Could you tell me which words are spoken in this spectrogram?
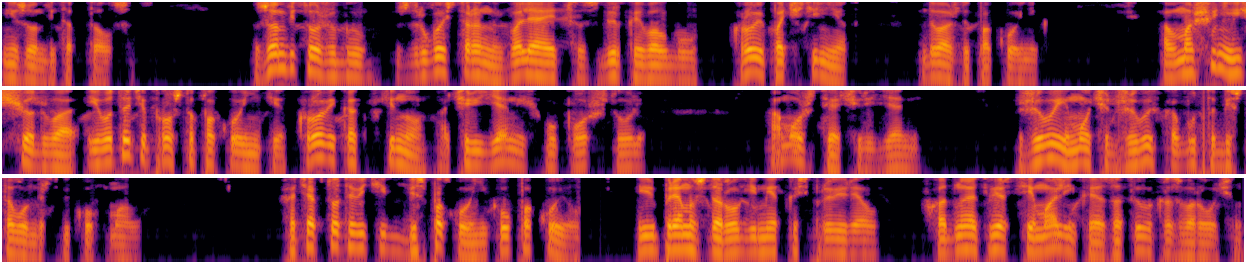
Не зомби топтался. Зомби тоже был. С другой стороны, валяется, с дыркой во лбу. Крови почти нет. Дважды покойник. А в машине еще два, и вот эти просто покойники, крови как в кино, очередями их в упор, что ли. А может и очередями. Живые мочат живых, как будто без того мертвяков мало. Хотя кто-то ведь и без покойника упокоил. Или прямо с дороги меткость проверял. Входное отверстие маленькое, а затылок разворочен.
